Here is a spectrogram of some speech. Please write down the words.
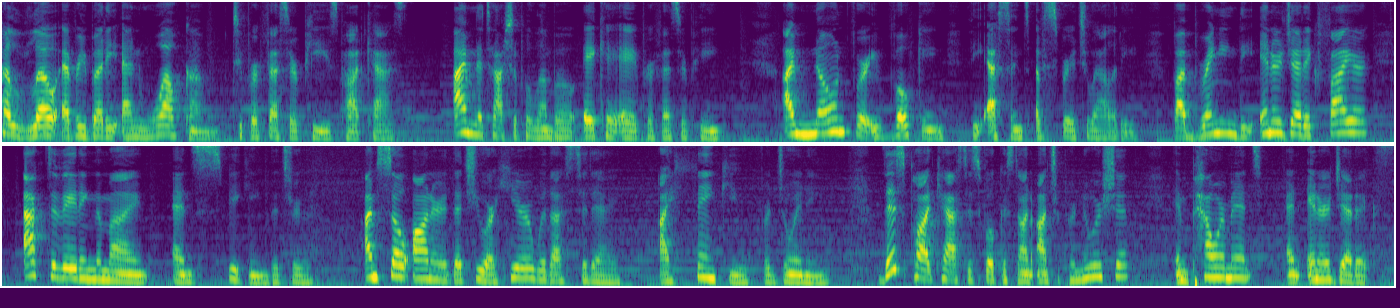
Hello, everybody, and welcome to Professor P's podcast. I'm Natasha Palumbo, aka Professor P. I'm known for evoking the essence of spirituality by bringing the energetic fire, activating the mind, and speaking the truth. I'm so honored that you are here with us today. I thank you for joining. This podcast is focused on entrepreneurship, empowerment, and energetics.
